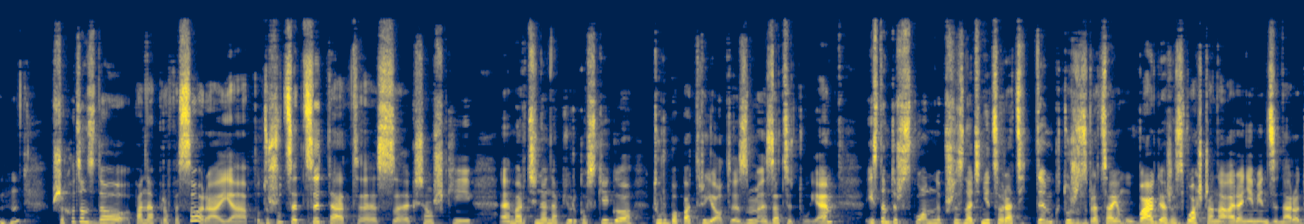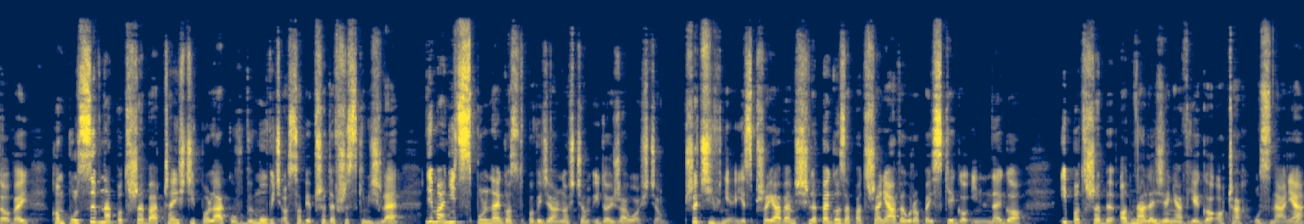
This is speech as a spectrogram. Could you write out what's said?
Mhm. Przechodząc do pana profesora, ja podrzucę cytat e, z książki e, Marcina Napiórkowskiego Turbopatriotyzm. Zacytuję. Jestem też skłonny przyznać nieco racji tym, którzy zwracają uwagę, że zwłaszcza na arenie międzynarodowej kompulsywna potrzeba części Polaków, by mówić o sobie przede wszystkim źle, nie ma nic wspólnego z odpowiedzialnością i dojrzałością. Przeciwnie, jest przejawem ślepego zapatrzenia w europejskiego innego i potrzeby odnalezienia w jego oczach uznania,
